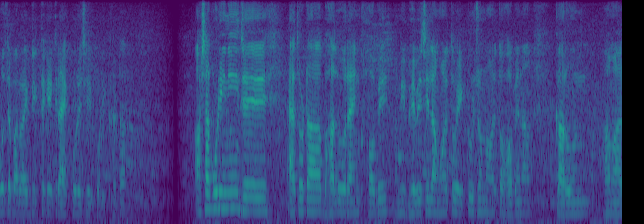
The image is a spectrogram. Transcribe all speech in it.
বলতে পারো একদিক থেকে ক্র্যাক করেছি এই পরীক্ষাটা। আশা করিনি যে এতটা ভালো র্যাঙ্ক হবে। আমি ভেবেছিলাম হয়তো একটুর জন্য হয়তো হবে না, কারণ আমার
